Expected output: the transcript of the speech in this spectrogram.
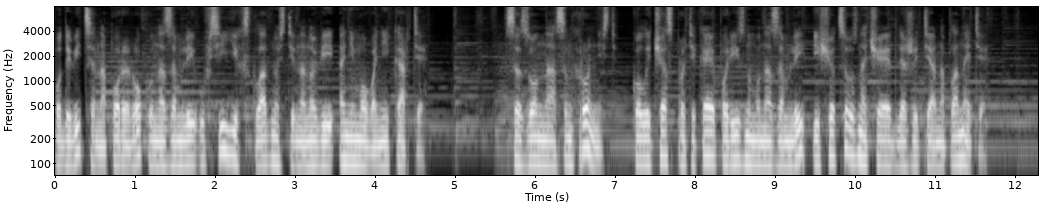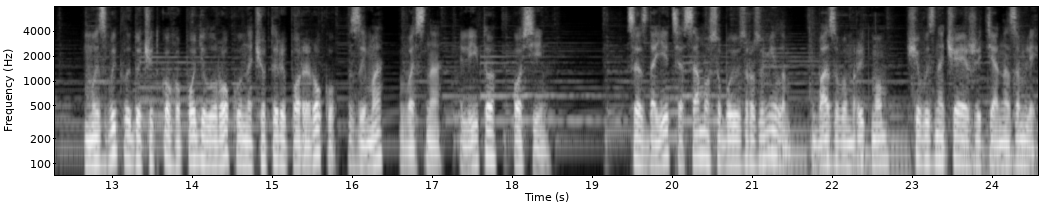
Подивіться на пори року на землі у всій їх складності на новій анімованій карті. Сезонна асинхронність, коли час протікає по-різному на землі і що це означає для життя на планеті. Ми звикли до чіткого поділу року на чотири пори року: зима, весна, літо, осінь. Це здається само собою зрозумілим, базовим ритмом, що визначає життя на землі.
